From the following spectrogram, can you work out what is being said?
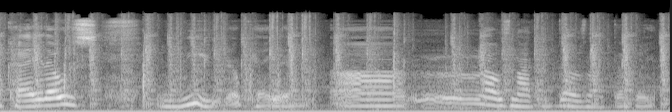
Okay, that was weird. Okay, then. Uh, that was not. That was not that great.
